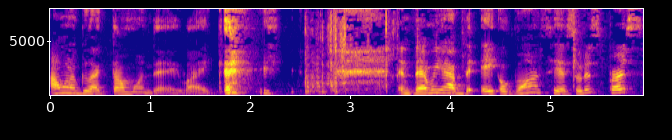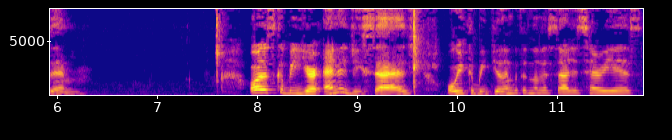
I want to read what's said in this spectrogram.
I want to be like them one day. Like, and then we have the Eight of Wands here. So this person, or this could be your energy, Sag, or you could be dealing with another Sagittarius,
